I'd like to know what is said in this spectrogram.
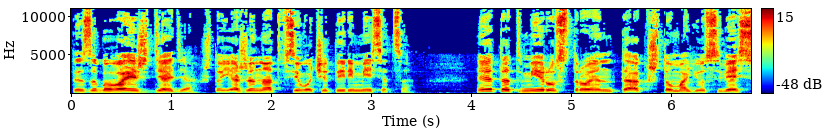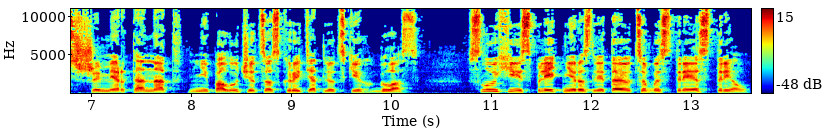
ты забываешь, дядя, что я женат всего четыре месяца. Этот мир устроен так, что мою связь с Шемертанат не получится скрыть от людских глаз. Слухи и сплетни разлетаются быстрее стрел.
